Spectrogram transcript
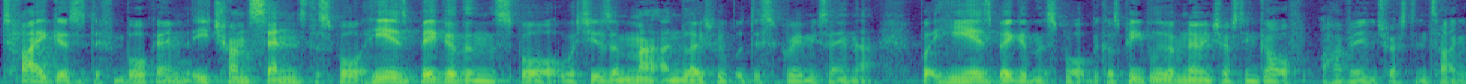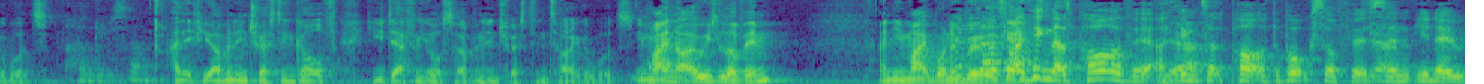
Tiger's a different ball game. He transcends the sport. He is bigger than the sport, which is a ma- and loads of people disagree with me saying that, but he is bigger than the sport because people who have no interest in golf have an interest in Tiger Woods. 100%. And if you have an interest in golf, you definitely also have an interest in Tiger Woods. You might not always love him, and you might want to Yeah, root that's, I think him. that's part of it. I Yeah. think that's part of the box office, Yeah. and you know,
